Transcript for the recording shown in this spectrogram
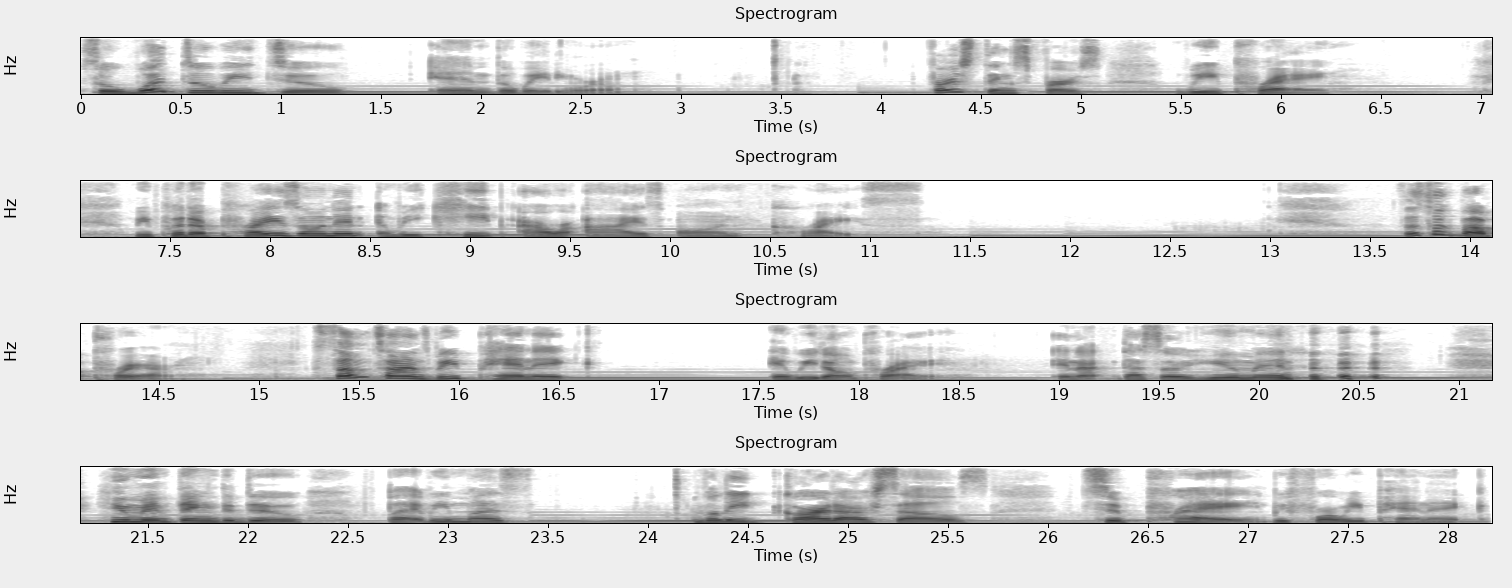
So, what do we do in the waiting room? First things first, we pray. We put a praise on it and we keep our eyes on Christ. Let's talk about prayer. Sometimes we panic and we don't pray. And that's a human human thing to do, but we must really guard ourselves to pray before we panic.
